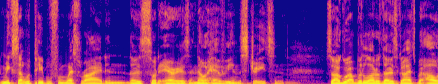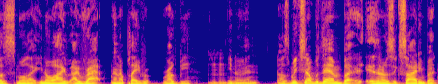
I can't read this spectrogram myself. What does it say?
mix up with people from West Ryde and those sort of areas, and they were heavy in the streets. And so I grew up with a lot of those guys, but I was more like, you know, I, I rap and I play r- rugby, mm-hmm. you know, and I was mixing up with them, but and it was exciting. But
